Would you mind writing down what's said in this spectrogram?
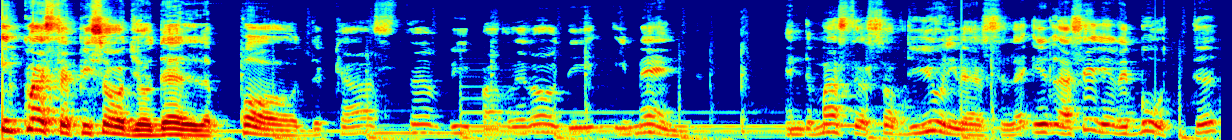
In questo episodio del podcast vi parlerò di E-Man and the Masters of the Universe, la serie reboot,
